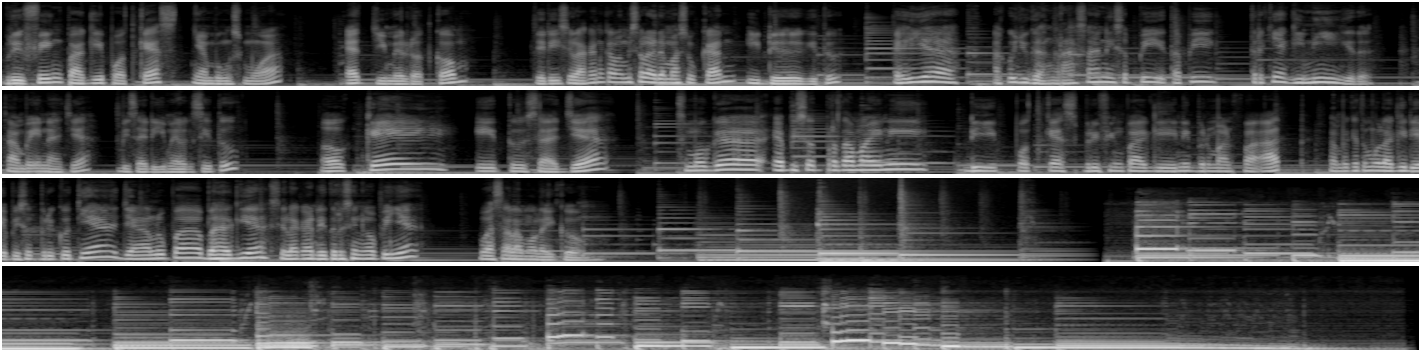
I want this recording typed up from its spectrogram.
briefing pagi podcast nyambung semua at gmail.com jadi silahkan kalau misalnya ada masukan ide gitu. Eh iya aku juga ngerasa nih sepi tapi triknya gini gitu. Sampaikan aja bisa di email ke situ. Oke itu saja Semoga episode pertama ini di podcast briefing pagi ini bermanfaat. Sampai ketemu lagi di episode berikutnya. Jangan lupa bahagia, silahkan diterusin ngopinya. Wassalamualaikum.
